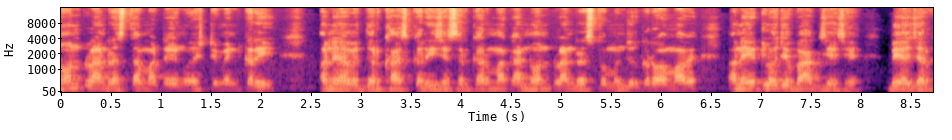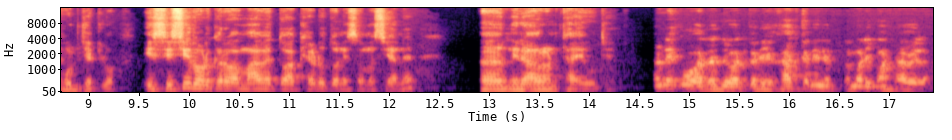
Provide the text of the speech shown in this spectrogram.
નોન પ્લાન રસ્તા માટે એનું એસ્ટિમેટ કરી અને અમે દરખાસ્ત કરી છે સરકારમાં કે આ નોન પ્લાન રસ્તો મંજૂર કરવામાં આવે. અને એટલો જે ભાગ જે છે, બે હજાર ફૂટ જેટલો. એ સીસી રોડ કરવામાં આવે તો આ ખેડૂતોની સમસ્યાને નિરાવરણ થાય એવું છે. અને વાર રજૂઆત કરીએ ખાસ કરીને તમારી પાસે આવેલા.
